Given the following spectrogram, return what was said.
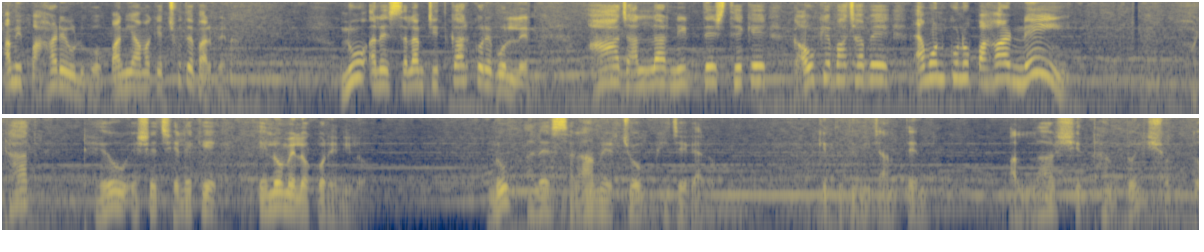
আমি পাহাড়ে উঠব পানি আমাকে ছুতে পারবে না। নূ আলাইসাল্লাম চিৎকার করে বললেন, আজ আল্লাহর নির্দেশ থেকে কাউকে বাঁচাবে এমন কোনো পাহাড় নেই। হঠাৎ ঢেউ এসে ছেলেকে এলোমেলো করে নিল। নূহ আলাইসালামের চোখ ভিজে গেল। কিন্তু তিনি জানতেন আল্লাহর সিদ্ধান্তই সত্য।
